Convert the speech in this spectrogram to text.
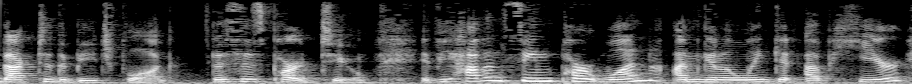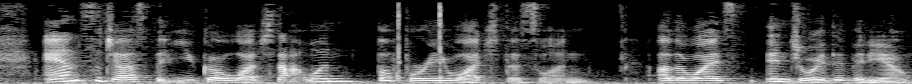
welcome back to the beach vlog. This is part two. If you haven't seen part one, I'm gonna link it up here and suggest that you go watch that one before you watch this one. Otherwise, enjoy the video.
